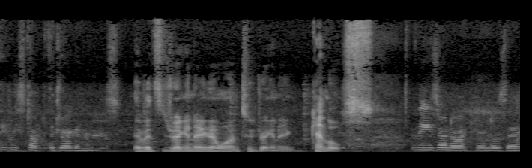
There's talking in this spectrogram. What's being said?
they restocked the dragon eggs. If it's dragon egg, I want two dragon egg candles. These are not candles. The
